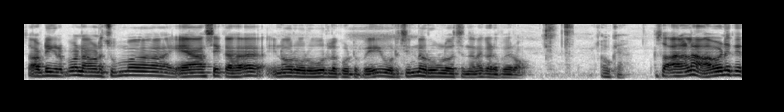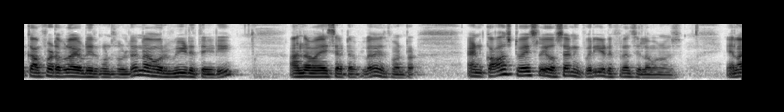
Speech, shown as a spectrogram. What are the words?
ஸோ அப்படிங்கிறப்போ நான் அவனை சும்மா என் ஆசைக்காக இன்னொரு ஒரு ஊரில் கூட்டு போய் ஒரு சின்ன ரூமில் வச்சுருந்தேன்னா கடுப்போயிடும் ஓகே ஸோ அதனால் அவனுக்கு கம்ஃபர்டபுளாக எப்படி இருக்கும்னு சொல்லிட்டு நான் ஒரு வீடு தேடி அந்த மாதிரி செட்டப்பில் இது பண்ணுறேன் அண்ட் காஸ்ட் வைஸில் யோசிச்சா எனக்கு பெரிய டிஃப்ரென்ஸ் இல்லை மனோஜ். ஏன்னா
